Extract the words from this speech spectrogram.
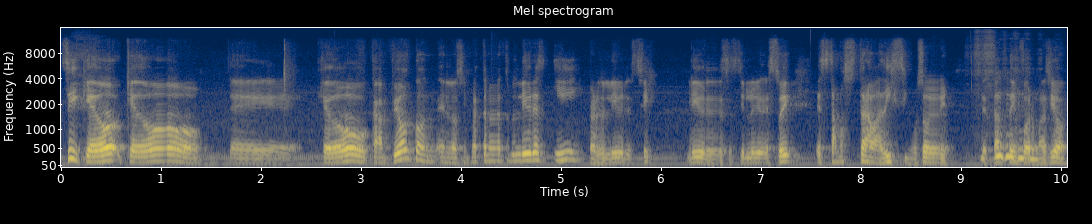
sí, quedó, quedó, eh, quedó campeón con, en los 50 metros libres y, perdón, libres, sí, libres, estilo libre. Estoy, estamos trabadísimos hoy de tanta información.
